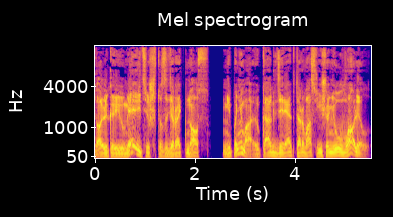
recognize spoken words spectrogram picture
«Только и умеете, что задирать нос. Не понимаю, как директор вас еще не уволил?»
